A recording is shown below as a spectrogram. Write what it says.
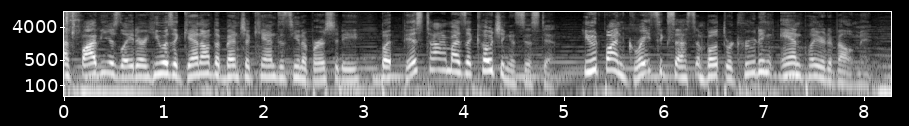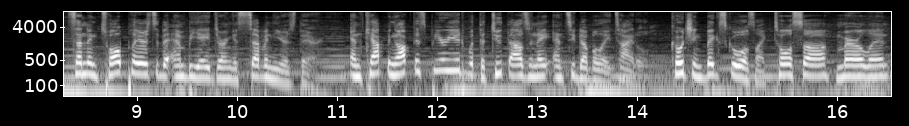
as five years later, he was again on the bench at Kansas University, but this time as a coaching assistant. He would find great success in both recruiting and player development, sending 12 players to the NBA during his seven years there, and capping off this period with the 2008 NCAA title, coaching big schools like Tulsa, Maryland,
